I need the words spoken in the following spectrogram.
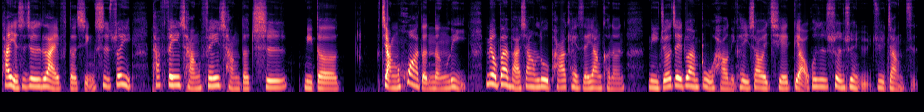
它也是就是 Live 的形式，所以它非常非常的吃你的。讲话的能力没有办法像录 podcast 一样，可能你觉得这段不好，你可以稍微切掉，或是顺顺语句这样子。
